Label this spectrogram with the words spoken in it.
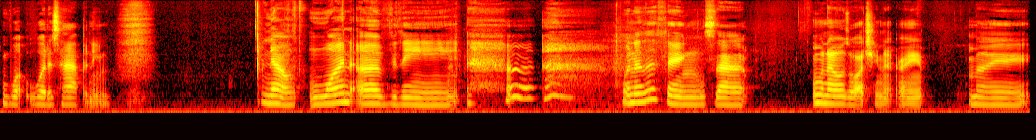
what what is happening. Now, one of the one of the things that when I was watching it, right, my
